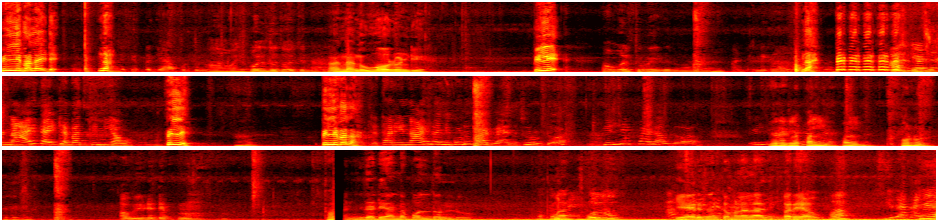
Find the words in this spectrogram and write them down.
ಪಿಲ್ಲಿ ಬಲ ಇದೆ. ದೈಟೆ ಪಿಲ್ಲಿ. ಪಿಲ್ಲಿ. ಪಿಲ್ಲಿ ಬಲ. ಎರಗಲ ಪಲ್ಲೆ ಪಲ್ಲೆ ಫೋನ್ ಉಂಟು ಎರಗಲ ಆ ವೀಡಿಯೋ ಟೆಪ್ ಅಂಜಡಿ ಅಂಡ ಬೊಲ್ದುಂಡು. ಬೊಲ್ದು ಏರು ಸಂಕಮಲ ಅದು ಪರ್ಯಾವು ಹಾ? ತುಯ್ಯ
